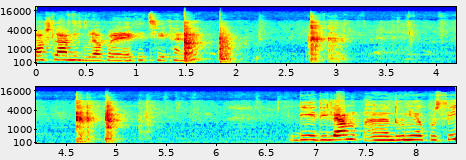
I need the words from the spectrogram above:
মশলা আমি গুঁড়া করে রেখেছি এখানে। দিয়ে দিলাম ধনিয়া কুচি।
